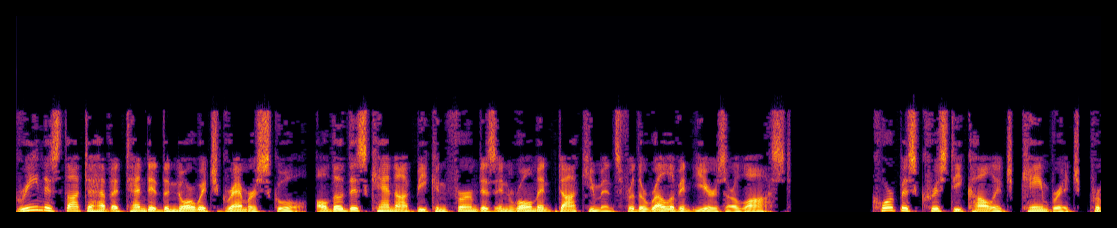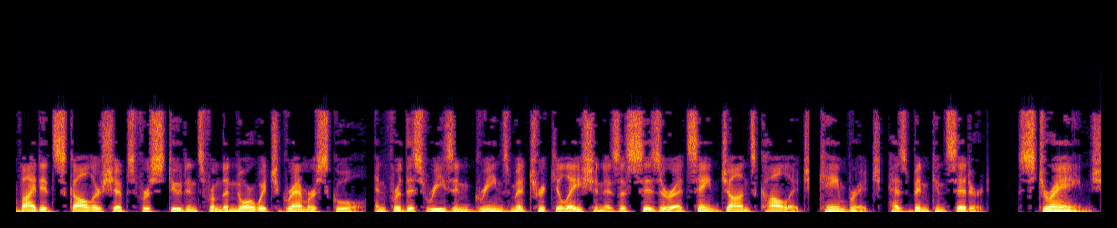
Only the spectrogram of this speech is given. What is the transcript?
Green is thought to have attended the Norwich Grammar School, although this cannot be confirmed as enrollment documents for the relevant years are lost. Corpus Christi College, Cambridge, provided scholarships for students from the Norwich Grammar School, and for this reason Green's matriculation as a sizar at St John's College, Cambridge, has been considered «strange»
